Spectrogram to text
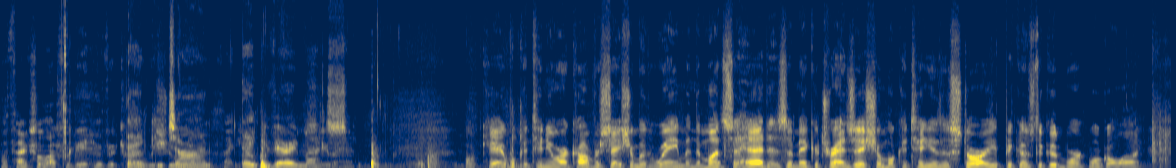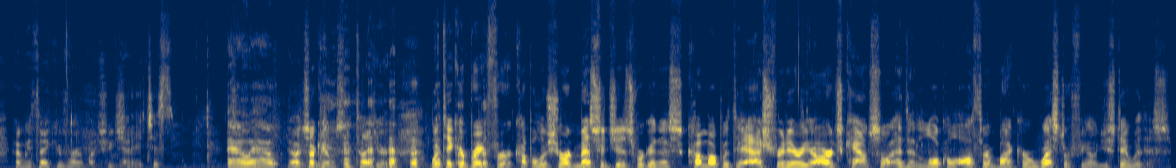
Well, thanks a lot for being here, Victoria. Thank you, well. John. Thank you. Thank you very much. Okay, we'll continue our conversation with WAIM in the months ahead as they make a transition. We'll continue the story because the good work will go on. And we thank you very much again. Should I just bow out? No, it's okay. We'll sit tight here. We'll take a break for a couple of short messages. We're going to come up with the Ashford Area Arts Council and then local author Michael Westerfield. You stay with us.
